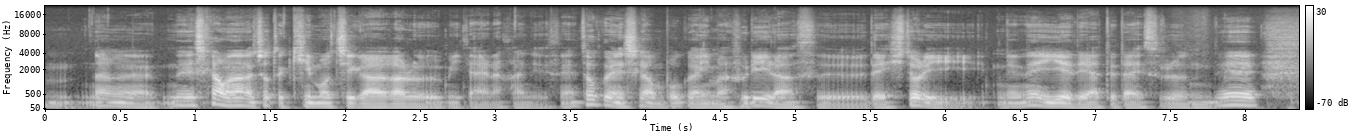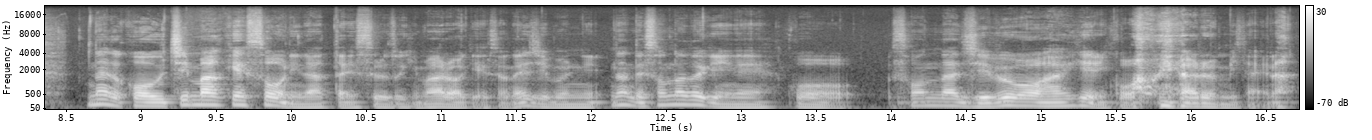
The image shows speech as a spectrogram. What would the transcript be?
うん、だかね、しかもなんかちょっと気持ちが上がるみたいな感じですね。特にしかも僕は今フリーランスで一人でね、家でやってたりするんで、なんかこう打ち負けそうになったりする時もあるわけですよね、自分に。なんでそんな時にね、こう、そんな自分を相手にこうやるみたいな。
